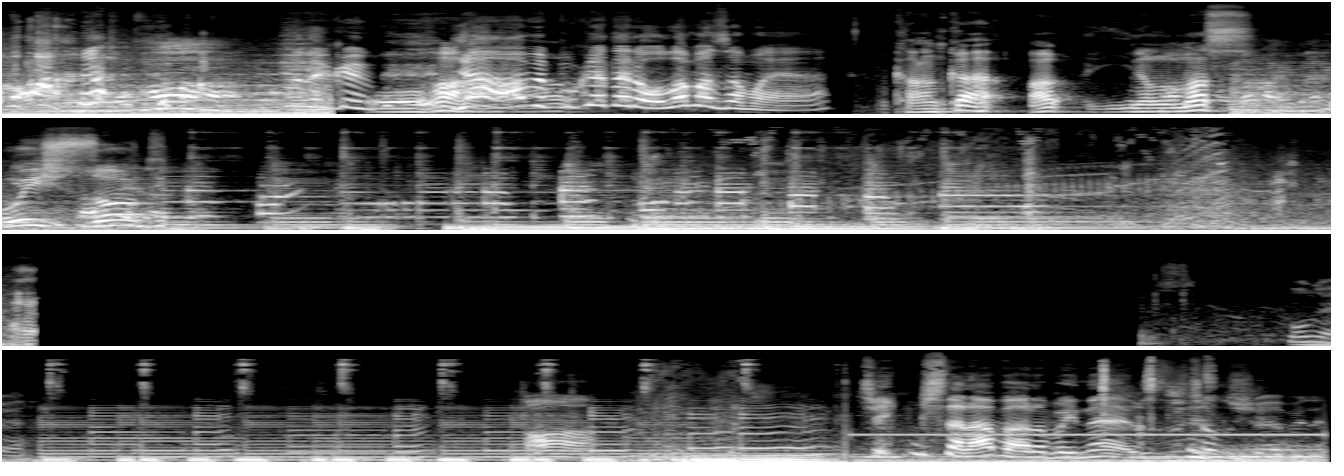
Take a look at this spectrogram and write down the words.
Oha. Buna koyayım. Oha. Ya abi bu kadar olamaz ama ya. Kanka a- inanılmaz. Bu iş zor Ne oluyor ya? Aa. Çekmişler abi arabayı ne hızlı çalışıyor böyle.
